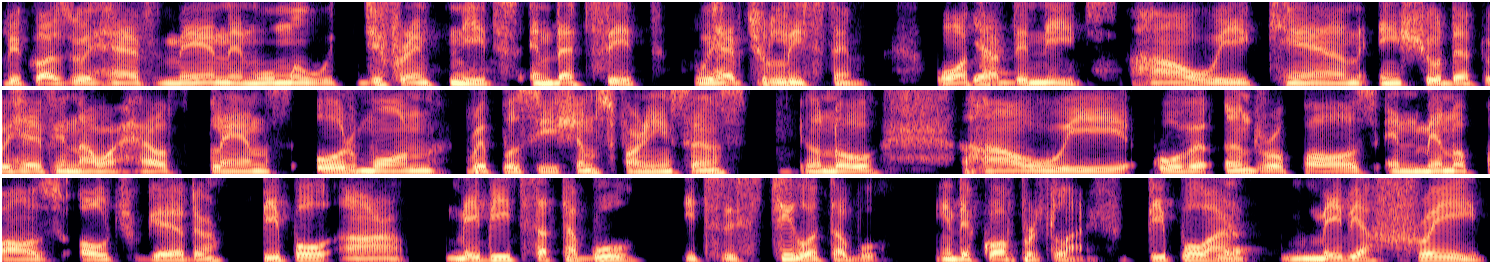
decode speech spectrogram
because we have men and women with different needs, and that's it. We have to list them. What yeah. are the needs? How we can ensure that we have in our health plans hormone repositions, for instance, you know, how we cover andropause and menopause all together. People are, maybe it's a taboo. It's still a taboo in the corporate life. People are yeah. maybe afraid,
